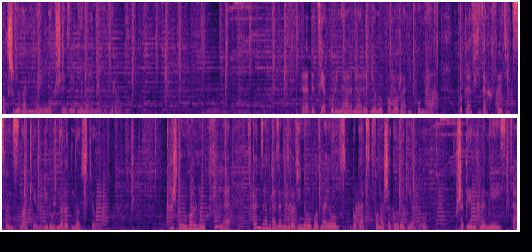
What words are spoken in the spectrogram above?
otrzymywali najlepsze z regionalnych wyrobów. Tradycja kulinarna regionu Pomorza i Kujaw potrafi zachwycić swym smakiem i różnorodnością. Każdą wolną chwilę spędzam razem z rodziną, poznając bogactwo naszego regionu. Przepiękne miejsca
